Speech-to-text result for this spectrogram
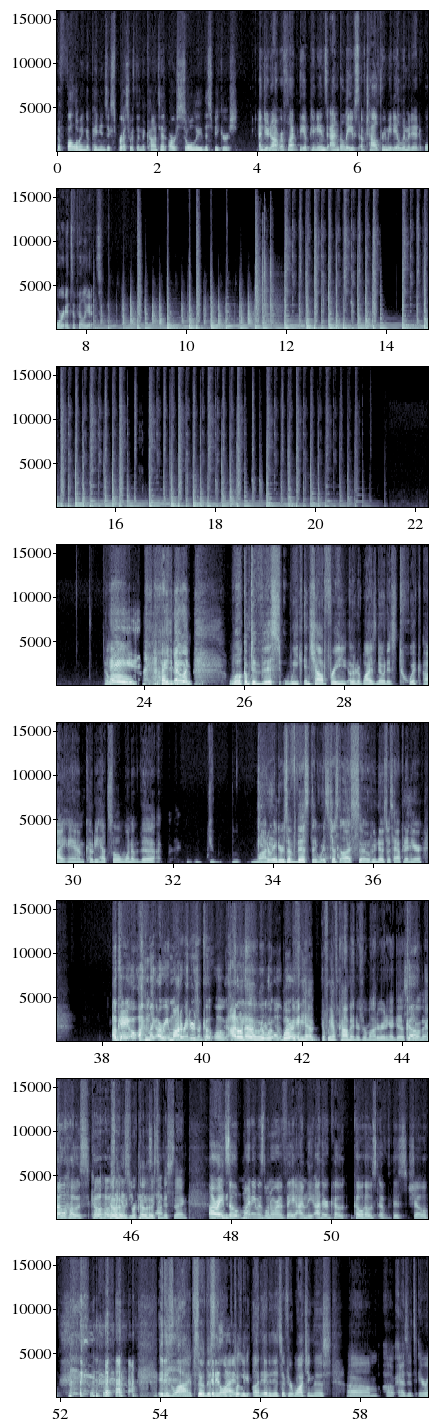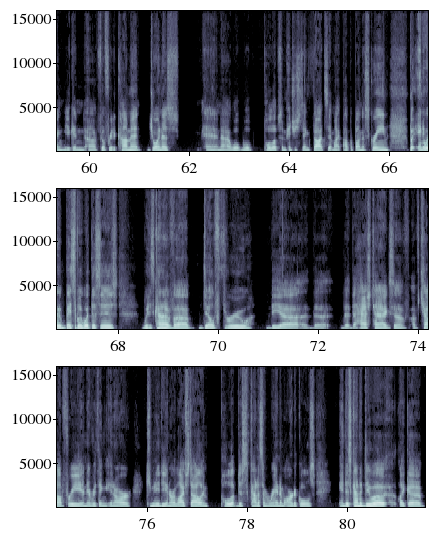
The following opinions expressed within the content are solely the speakers. and do not reflect the opinions and beliefs of Child Free Media Limited or its affiliates. Hello. Hey. How you doing? Welcome to this week in Child Free, otherwise known as TWIC. I am Cody Hetzel, one of the moderators of this. It's just us, so who knows what's happening here. Okay, oh, I'm like, are we moderators or co? Oh, I do don't know. do this? Well, All well, if right. we have if we have commenters, we're moderating. I guess I Co- don't know. Co-host, I Co-host. we We're co-hosting this thing. All right, so my name is LeNora Faye. I'm the other co- co-host of this show. it is live so this is, is all live. completely unedited so if you're watching this um uh, as it's airing you can uh, feel free to comment join us and uh, we'll we'll pull up some interesting thoughts that might pop up on the screen but anyway basically what this is we just kind of uh delve through the uh the the, the hashtags of of child free and everything in our community and our lifestyle and pull up just kind of some random articles and just kind of do a like a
